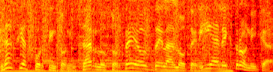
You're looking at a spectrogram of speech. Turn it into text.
Gracias por sintonizar los sorteos de la Lotería Electrónica.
